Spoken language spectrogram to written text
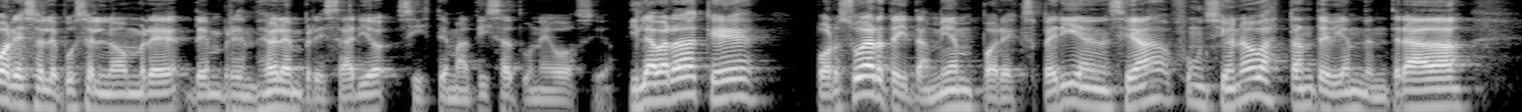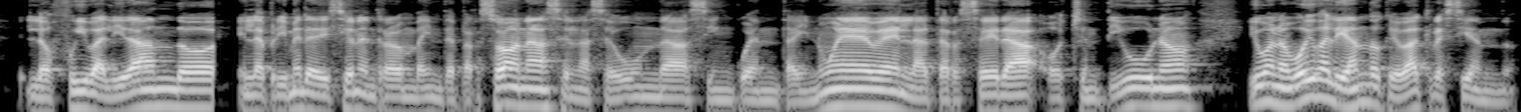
por eso le puse el nombre de emprendedor empresario Sistematiza tu negocio. Y la verdad que, por suerte y también por experiencia, funcionó bastante bien de entrada, lo fui validando. En la primera edición entraron 20 personas, en la segunda 59, en la tercera 81, y bueno, voy validando que va creciendo.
